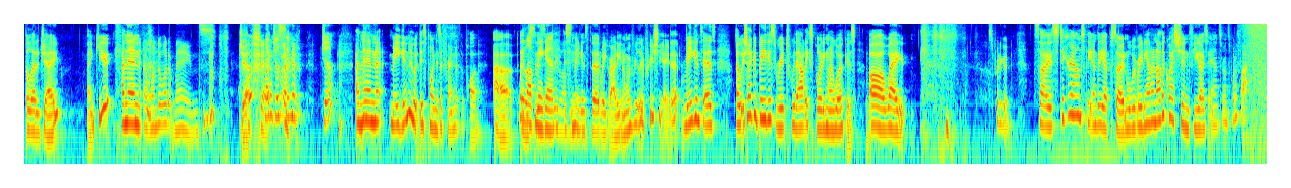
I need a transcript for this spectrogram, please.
the letter J. Thank you. And then I wonder what it means. Jeff. Jeff. like just sim. J- And then Megan, who at this point is a friend of the pod. Uh, We love this is- Megan. We love This is you. Megan's third week writing, and we really appreciate it. Megan says, I wish I could be this rich without exploiting my workers. Oh, wait. it's pretty good. So stick around to the end of the episode, and we'll be reading out another question for you guys to answer on Spotify.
